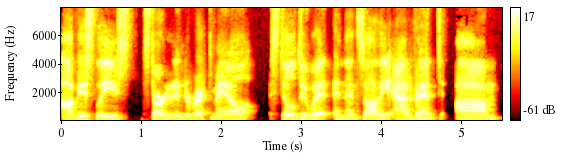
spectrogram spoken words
obviously started in direct mail, still do it, and then saw the advent um,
